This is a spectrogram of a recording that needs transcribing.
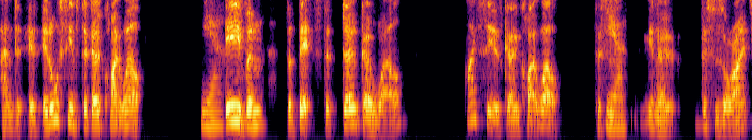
And it, it all seems to go quite well. Yeah. Even the bits that don't go well, I see as going quite well. This is, you know, this is all right.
